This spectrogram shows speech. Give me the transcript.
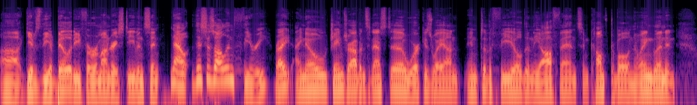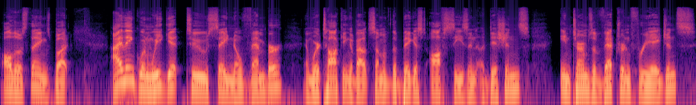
Uh, gives the ability for Rhamondre Stevenson. Now, this is all in theory, right? I know James Robinson has to work his way on into the field and the offense and comfortable in New England and all those things, but I think when we get to say November and we're talking about some of the biggest offseason additions in terms of veteran free agents,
